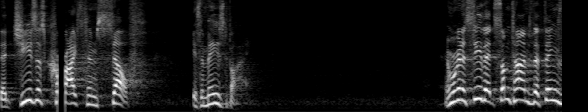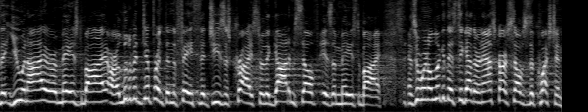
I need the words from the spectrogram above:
that Jesus Christ himself is amazed by. And we're going to see that sometimes the things that you and I are amazed by are a little bit different than the faith that Jesus Christ or that God Himself is amazed by. And so we're going to look at this together and ask ourselves the question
